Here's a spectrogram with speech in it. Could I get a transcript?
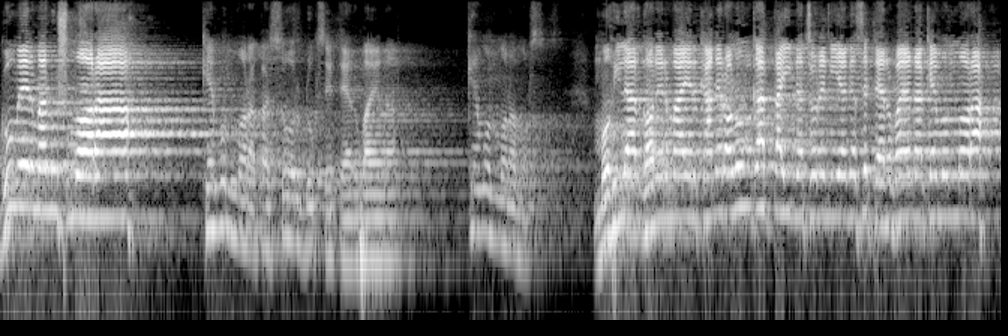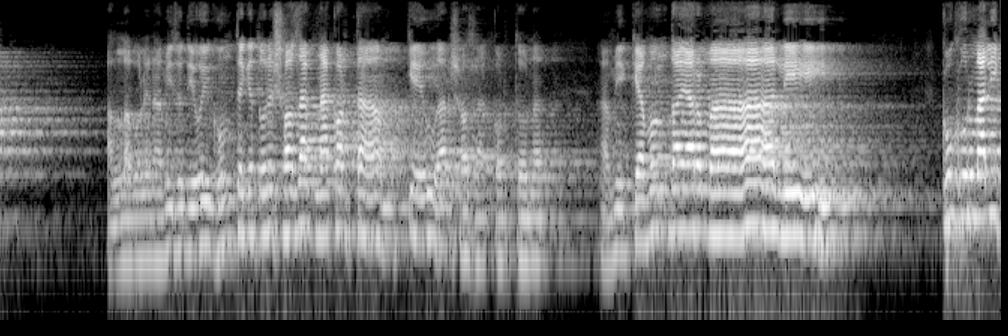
ঘুমের মানুষ মরা। কেমন মরা? কয়, চোর ঢুকছে, টের পায় না। কেমন মরা মরছে? মহিলার ঘরের মায়ের কানের অলংকার তাই না চড়ে নিয়ে গেছে, টের পায় না কেমন মরা। আল্লাহ বলেন, আমি যদি ওই ঘুম থেকে তোরে সজাগ না করতাম, কেউ আর সজাগ করতো না। আমি কেমন দয়ার মালিক। কুকুর মালিক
